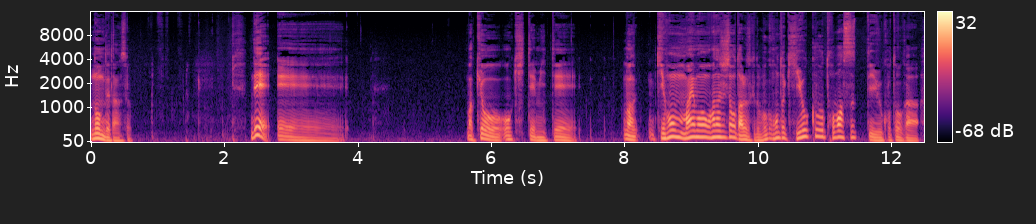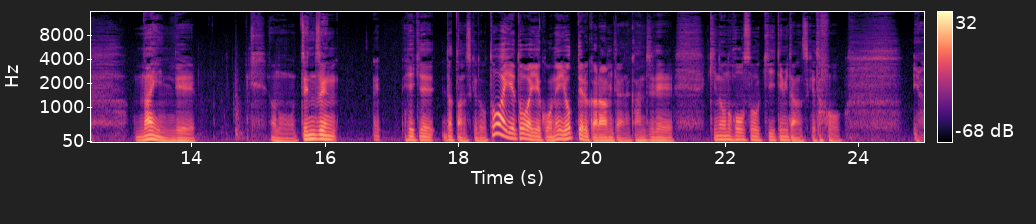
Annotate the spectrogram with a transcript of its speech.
飲んでたんですよ。で、えーまあ、今日起きてみてまあ基本前もお話ししたことあるんですけど僕本当に記憶を飛ばすっていうことがないんであの全然平気だったんですけどとはいえとはいえこうね酔ってるからみたいな感じで昨日の放送を聞いてみたんですけどいや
